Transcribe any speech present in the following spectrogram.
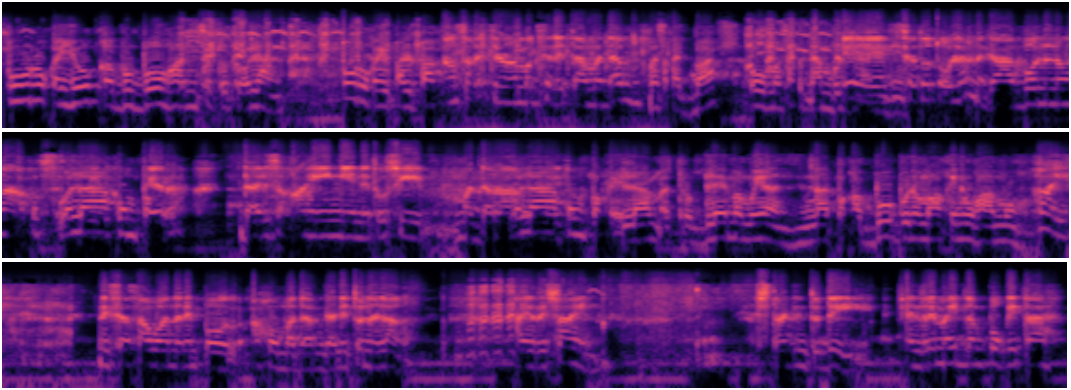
puro kayo kabobohan sa totoo lang. Puro kayo palpak. Ang sakit naman magsalita, madam. Masakit ba? O masakit na ang bulsa Eh, sa totoo lang, nag-aabono na nga ako Wala akong kong pera. Dahil sa kahingin nito si Madara. Wala akong pakialam at problema mo yan. Napakabobo ng mga kinuha mo. Ay, nagsasawa na rin po ako, madam. Ganito na lang. I resign. Starting today. And remind lang po kita.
